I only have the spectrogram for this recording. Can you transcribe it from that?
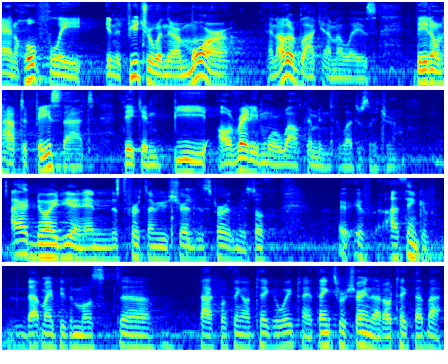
And hopefully, in the future, when there are more and other black MLAs, they don't have to face that. They can be already more welcome into the legislature. I had no idea, and it's the first time you shared this story with me. So, if, if I think if that might be the most uh, impactful thing I'll take away tonight. Thanks for sharing that. I'll take that back.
